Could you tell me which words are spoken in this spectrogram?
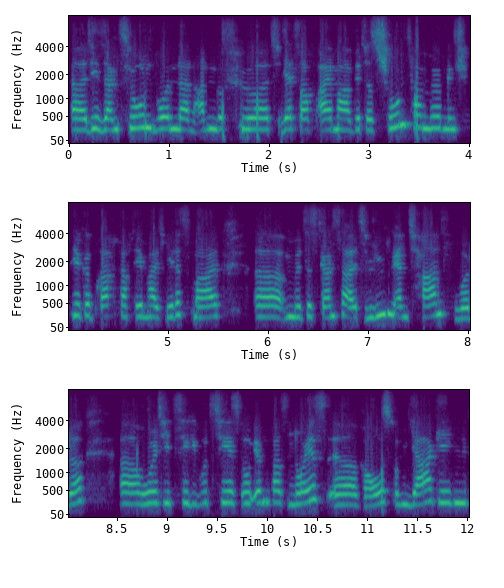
Äh, die Sanktionen wurden dann angeführt. Jetzt auf einmal wird das Schonvermögen ins Spiel gebracht, nachdem halt jedes Mal äh, mit das Ganze als Lügen enttarnt wurde äh, holt die CDU, CSU irgendwas Neues äh, raus, um ja gegen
